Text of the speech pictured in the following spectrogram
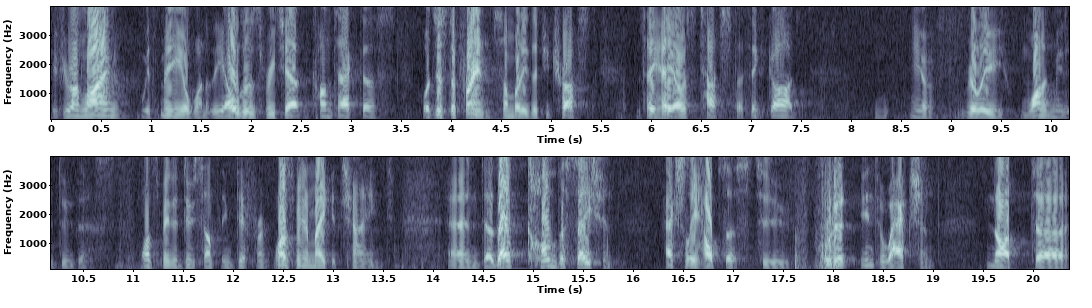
if you're online with me or one of the elders, reach out and contact us, or just a friend, somebody that you trust, and say, hey, I was touched. I think God you know, really wanted me to do this, wants me to do something different, wants me to make a change. And uh, that conversation actually helps us to put it into action not, uh,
